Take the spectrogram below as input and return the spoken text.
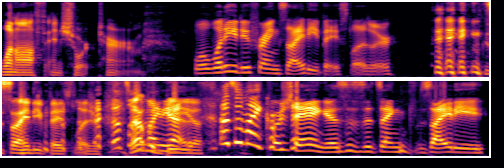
one off and short term. Well, what do you do for anxiety based leisure? Anxiety based leisure. That's that what would my, be. yeah, Uh, that's what my crocheting is. Is it's anxiety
